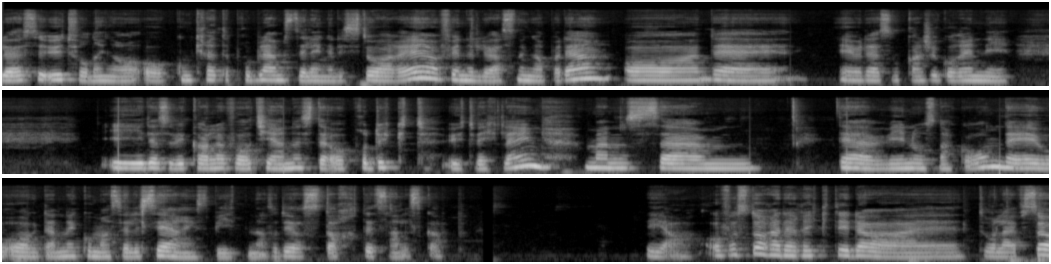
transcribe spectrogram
løse utfordringer og konkrete problemstillinger de står i, og finne løsninger på det. Og det er jo det som kanskje går inn i, i det som vi kaller for tjeneste- og produktutvikling. Mens eh, det vi nå snakker om, det er jo òg denne kommersialiseringsbiten, altså det å starte et selskap. Ja, og forstår jeg det riktig da, eh, Torleif, så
